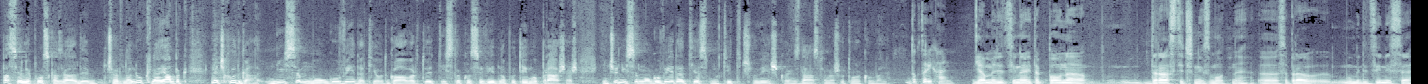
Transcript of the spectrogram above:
pa se je lepo skazalo, da je črna luknja. Ja, ampak nič hudega, nisem mogel vedeti, odgovor. To je tisto, ko se vedno potem vprašaš. In če nisem mogel vedeti, je smutiti človeško in znanstveno še toliko bolj. Doktor Ihan. Ja, medicina je tako polna drastičnih zmot. Ne? Eh, se pravi, v medicini se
